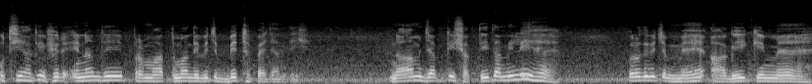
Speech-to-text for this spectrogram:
ਉੱਥੇ ਆ ਕੇ ਫਿਰ ਇਹਨਾਂ ਦੇ ਪਰਮਾਤਮਾ ਦੇ ਵਿੱਚ ਬਿੱਥ ਪੈ ਜਾਂਦੀ ਹੈ। ਨਾਮ ਜਪ ਕੇ ਸ਼ਕਤੀ ਤਾਂ ਮਿਲੀ ਹੈ, ਪਰ ਉਹਦੇ ਵਿੱਚ ਮੈਂ ਆ ਗਈ ਕਿ ਮੈਂ,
